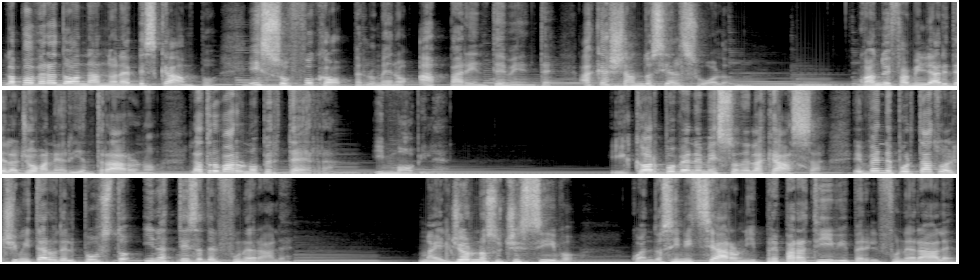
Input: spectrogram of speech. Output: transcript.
la povera donna non ebbe scampo e soffocò, perlomeno apparentemente, accasciandosi al suolo. Quando i familiari della giovane rientrarono, la trovarono per terra, immobile. Il corpo venne messo nella cassa e venne portato al cimitero del posto in attesa del funerale. Ma il giorno successivo quando si iniziarono i preparativi per il funerale,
